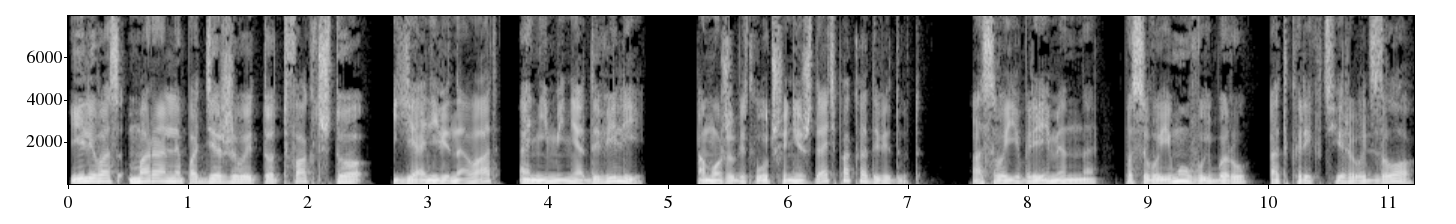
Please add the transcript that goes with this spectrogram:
Или вас морально поддерживает тот факт, что я не виноват, они меня довели? А может быть, лучше не ждать, пока доведут? а своевременно, по своему выбору откорректировать зло.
